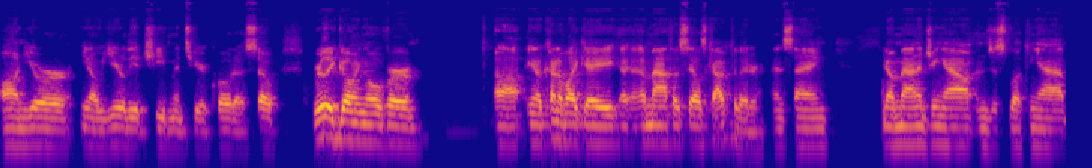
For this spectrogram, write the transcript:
on your, you know, yearly achievement to your quota? So really going over, uh, you know, kind of like a, a math of sales calculator and saying, you know, managing out and just looking at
